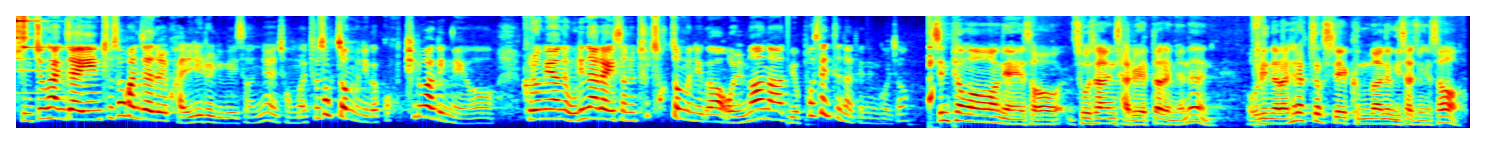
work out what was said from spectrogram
중증 환자인 투석 환자들 관리를 위해서는 정말 투석 전문의가 꼭 필요하겠네요. 그러면 우리나라에서는 투석 전문의가 얼마나 몇 퍼센트나 되는 거죠? 심평원에서 조사한 자료에 따르면은 우리나라 혈액투석실에 근무하는 의사 중에서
